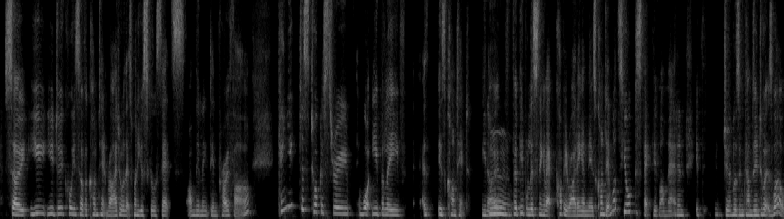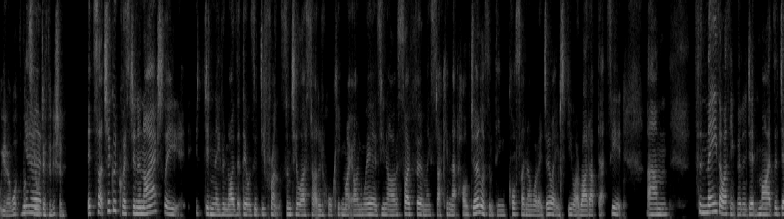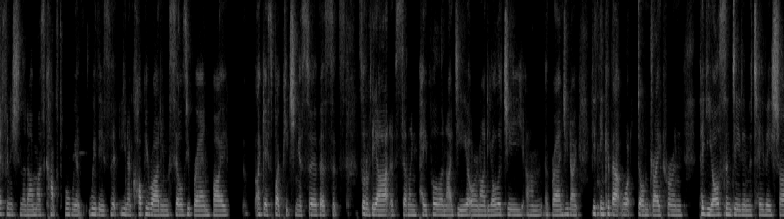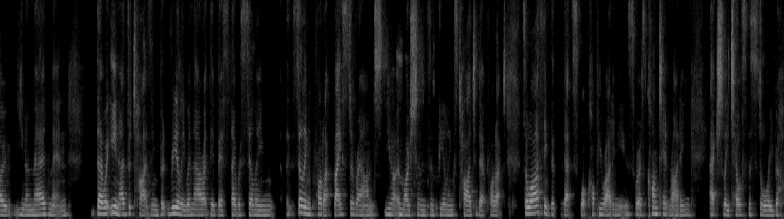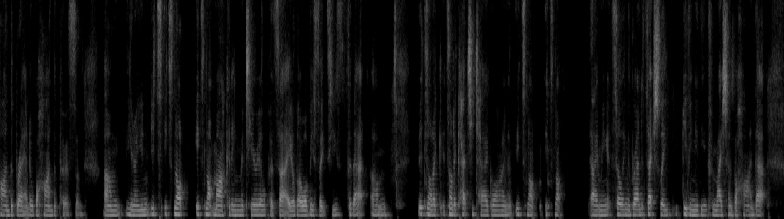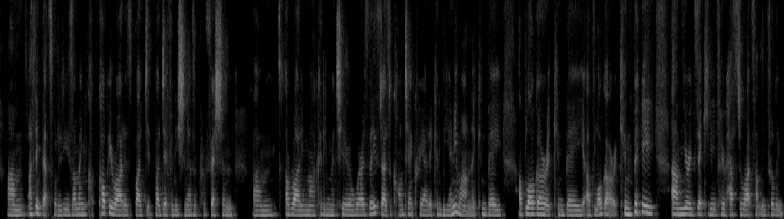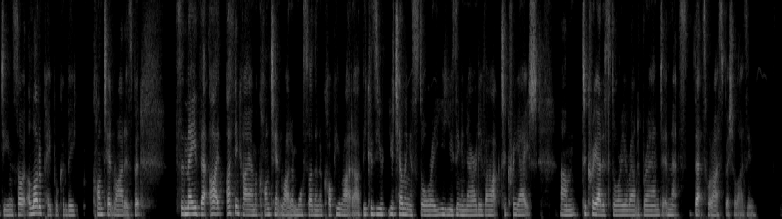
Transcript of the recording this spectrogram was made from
So you you do call yourself a content writer, or that's one of your skill sets on the LinkedIn profile. Can you just talk us through what you believe is content? You know mm. for people listening about copywriting and there's content what's your perspective on that? And if journalism comes into it as well you know what, what's yeah. your definition? It's such a good question and i actually didn't even know that there was a difference until i started hawking my own wares. You know i was so firmly stuck in that whole journalism thing. Of course i know what i do i interview i write up that's it. Um, for me though i think that my the definition that i'm most comfortable with with is that you know copywriting sells your brand by I guess by pitching a service, it's sort of the art of selling people an idea or an ideology, um, a brand. You know, if you think about what Don Draper and Peggy Olson did in the TV show, you know, Mad Men, they were in advertising, but really when they were at their best, they were selling selling a product based around you know emotions and feelings tied to that product. So i think that that's what copywriting is whereas content writing actually tells the story behind the brand or behind the person. Um, you know you, it's it's not it's not marketing material per se although obviously it's used for that. Um, it's not a it's not a catchy tagline. It's not it's not aiming at selling the brand. It's actually giving you the information behind that um, I think that's what it is. I mean, co- copywriters, by de- by definition, as a profession, um, are writing marketing material. Whereas these days, a content creator can be anyone. It can be a blogger, it can be a vlogger, it can be um, your executive who has to write something for LinkedIn. So a lot of people can be content writers, but for me that I, I think I am a content writer more so than a copywriter because you're, you're telling a story, you're using a narrative arc to create um, to create a story around a brand, and that's that's what I specialize in.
